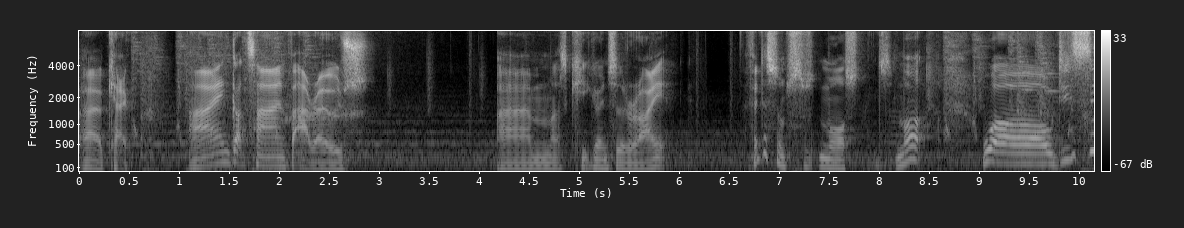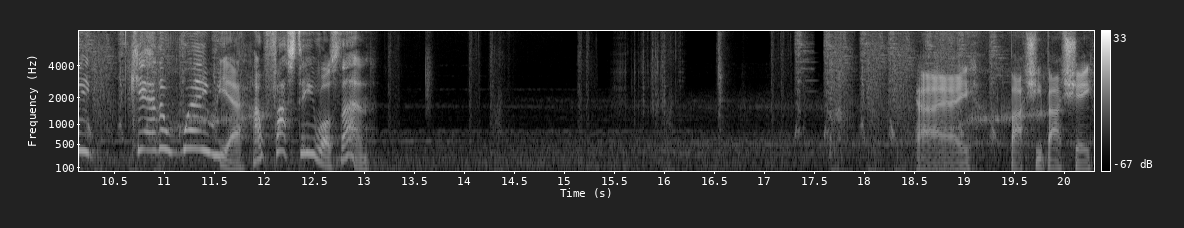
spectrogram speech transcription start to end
Okay. I ain't got time for arrows. Um, let's keep going to the right. I think there's some more... more Whoa, did you see? Get away with you. How fast he was then. Okay. Bashy, bashy.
